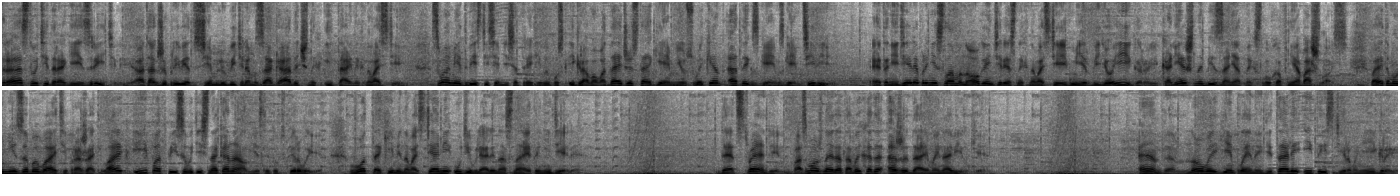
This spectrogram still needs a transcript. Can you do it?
Здравствуйте, дорогие зрители, а также привет всем любителям загадочных и тайных новостей. С вами 273 выпуск игрового дайджеста Game News Weekend от X Games Game TV. Эта неделя принесла много интересных новостей в мир видеоигр, и, конечно, без занятных слухов не обошлось. Поэтому не забывайте прожать лайк и подписывайтесь на канал, если тут впервые. Вот такими новостями удивляли нас на этой неделе. Dead Stranding – возможная дата выхода ожидаемой новинки. Anthem – новые геймплейные детали и тестирование игры.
